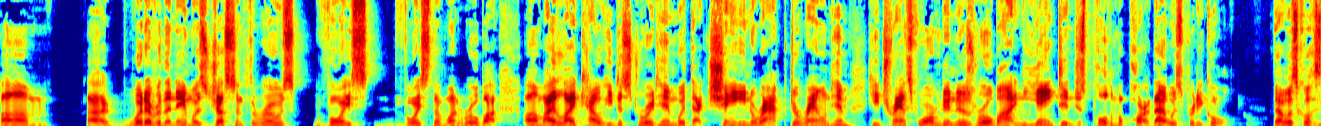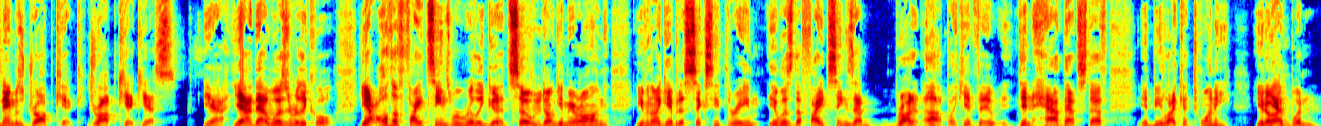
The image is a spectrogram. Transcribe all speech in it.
um uh, whatever the name was, Justin Theroux's voice, voice the one robot. Um, I like how he destroyed him with that chain wrapped around him. He transformed into his robot and yanked it and just pulled him apart. That was pretty cool. That was cool. His name was Dropkick. Dropkick, yes. Yeah, yeah, that was really cool. Yeah, all the fight scenes were really good. So mm-hmm. don't get me wrong, even though I gave it a 63, it was the fight scenes that brought it up. Like if it didn't have that stuff, it'd be like a 20. You know, yeah. I wouldn't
